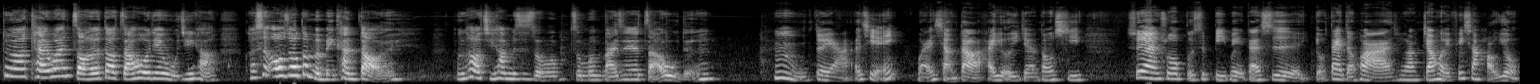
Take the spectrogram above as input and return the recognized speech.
对啊，台湾找得到杂货店、五金行，可是欧洲根本没看到诶，很好奇他们是怎么怎么买这些杂物的。嗯，对呀、啊，而且诶，我还想到还有一件东西。虽然说不是必备，但是有带的话，将会非常好用，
